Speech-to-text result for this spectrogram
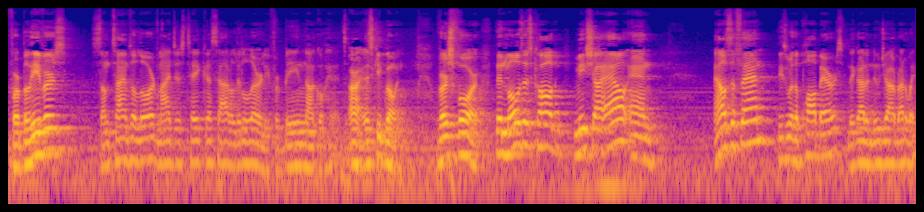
For believers, sometimes the Lord might just take us out a little early for being knuckleheads. All right, let's keep going. Verse 4 Then Moses called Mishael and Elzaphan. These were the pallbearers. They got a new job right away.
